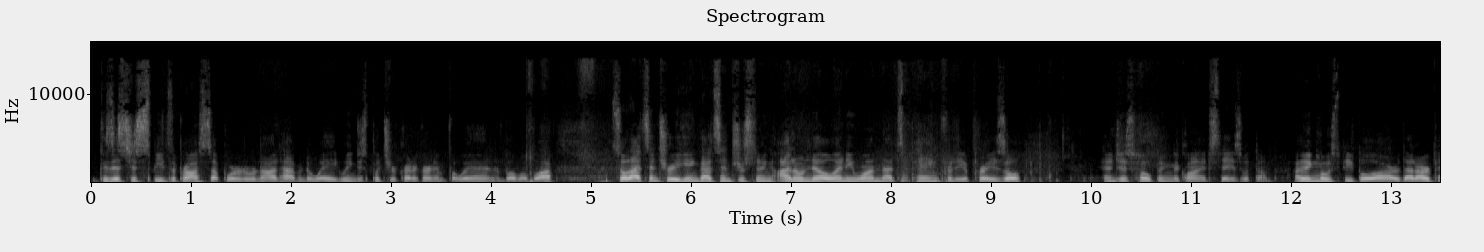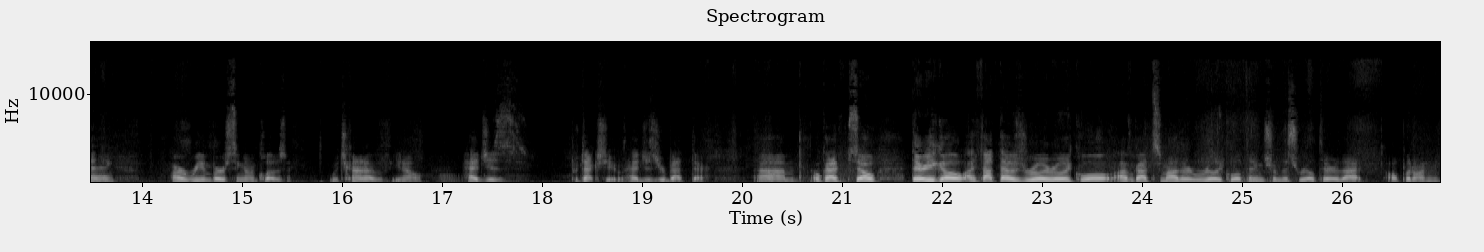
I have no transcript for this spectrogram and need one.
Because this just speeds the process up. Where we're not having to wait. We can just put your credit card info in and blah blah blah. So that's intriguing. That's interesting. I don't know anyone that's paying for the appraisal and just hoping the client stays with them. I think most people are that are paying are reimbursing on closing, which kind of you know hedges, protects you, hedges your bet there. Um, okay, so there you go. I thought that was really really cool. I've got some other really cool things from this realtor that I'll put on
